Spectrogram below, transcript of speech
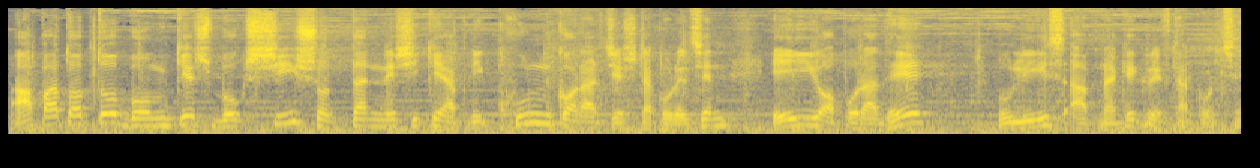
আপাতত বোমকেশ বক্সি সত্যান্বেষীকে আপনি খুন করার চেষ্টা করেছেন। এই অপরাধে পুলিশ আপনাকে গ্রেফতার করছে।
